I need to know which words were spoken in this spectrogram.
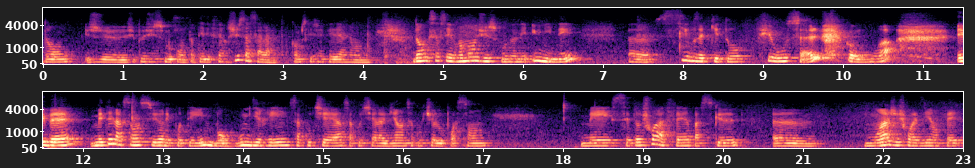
donc je, peux juste me contenter de faire juste la salade, comme ce que j'ai fait dernièrement. Donc ça, c'est vraiment juste pour donner une idée. Euh, si vous êtes keto chez vous seul, comme moi, eh bien, mettez l'accent sur les protéines. Bon, vous me direz, ça coûte cher, ça coûte cher la viande, ça coûte cher le poisson. Mais c'est un choix à faire parce que euh, moi, j'ai choisi en fait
